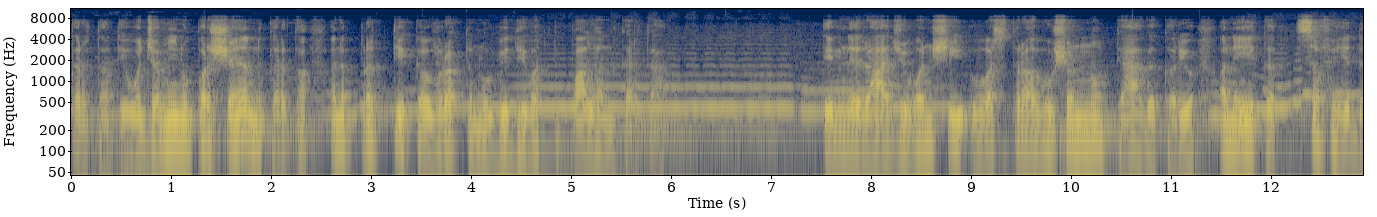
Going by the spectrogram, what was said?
કરતા તેઓ જમીન ઉપર શયન કરતા અને પ્રત્યેક વ્રતનું વિધિવત પાલન કરતા. તેમને રાજવંશી વસ્ત્રાભૂષણનો ત્યાગ કર્યો અને એક સફેદ,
